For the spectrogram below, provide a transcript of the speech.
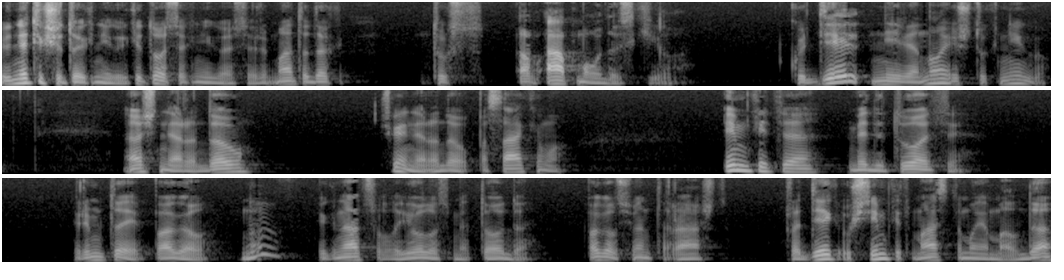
Ir ne tik šitoje knygoje, kitose knygose. Ir man tada toks apmaudas kyla. Kodėl nei vienoje iš tų knygų aš neradau, tikrai neradau pasakymo, imkite medituoti rimtai pagal, nu, Ignaco Lajolos metodą, pagal šventą raštą. Pradėk, užsimkite mąstamoje maldą,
